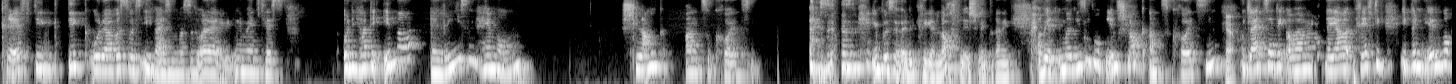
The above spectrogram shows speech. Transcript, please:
kräftig, dick oder was weiß ich, weiß nicht was, oder in einem Test. Und ich hatte immer eine Riesenhemmung, schlank anzukreuzen. Also, ich muss ja heute kriege ein Lochfleisch wenn dran. Aber ich hatte immer ein Riesenproblem, schlank anzukreuzen. Ja. Und gleichzeitig, aber naja, kräftig, ich bin irgendwo,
